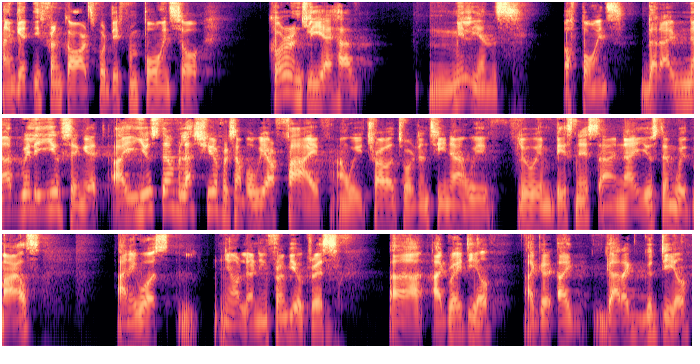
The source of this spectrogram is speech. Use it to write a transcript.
and get different cards for different points. So currently I have millions of points that I'm not really using it. I used them last year. For example, we are five and we traveled to Argentina and we flew in business and I used them with miles. And it was, you know, learning from you, Chris, uh, a great deal. I got, I got a good deal.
